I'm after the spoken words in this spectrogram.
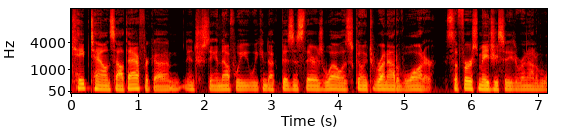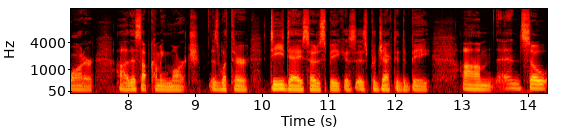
Cape Town, South Africa, and interesting enough, we, we conduct business there as well, is going to run out of water. It's the first major city to run out of water uh, this upcoming March, is what their D Day, so to speak, is, is projected to be. Um, and so,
